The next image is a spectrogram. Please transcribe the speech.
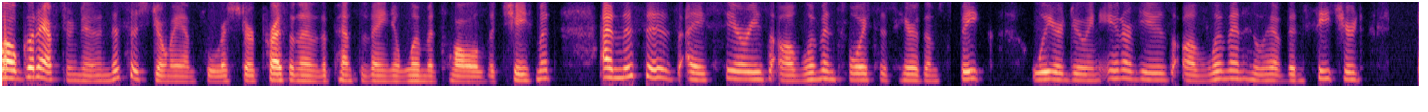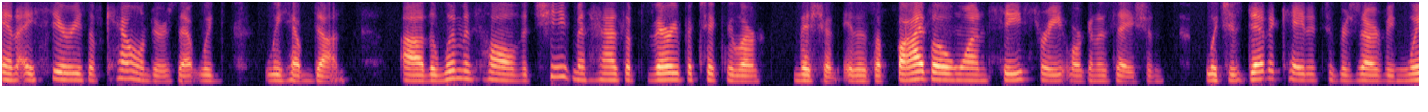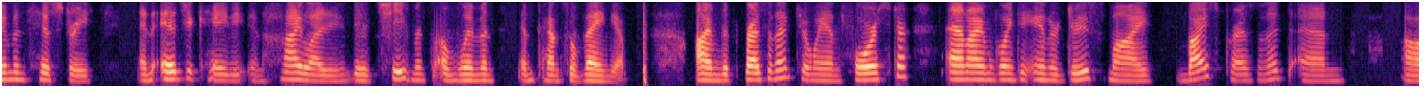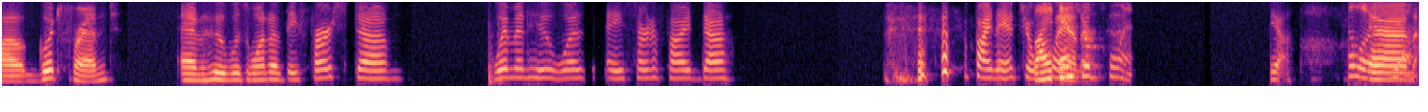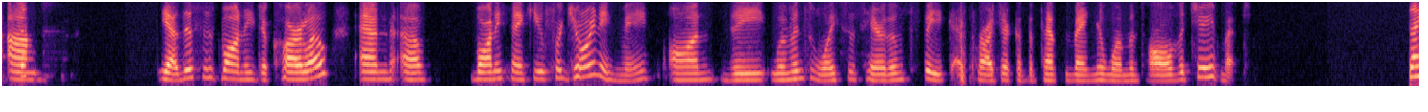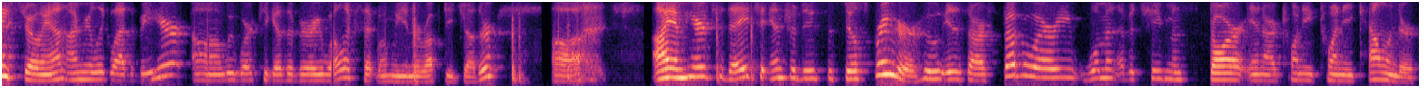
Well, good afternoon. This is JoAnn Forrester, President of the Pennsylvania Women's Hall of Achievement, and this is a series of Women's Voices Hear Them Speak. We are doing interviews of women who have been featured in a series of calendars that we we have done. Uh, the Women's Hall of Achievement has a very particular mission. It is a 501c3 organization which is dedicated to preserving women's history and educating and highlighting the achievements of women in Pennsylvania. I'm the president, JoAnn Forrester, and I'm going to introduce my vice president and uh, good friend, and who was one of the first uh, women who was a certified uh, financial, financial planner. plan. Yeah. Hello. And yeah. um, yeah, this is Bonnie DiCarlo, and uh, Bonnie, thank you for joining me on the Women's Voices Hear Them Speak, a project of the Pennsylvania Women's Hall of Achievement. Thanks, JoAnn. I'm really glad to be here. Uh, we work together very well, except when we interrupt each other. Uh, I am here today to introduce Cecile Springer, who is our February Woman of Achievement star in our 2020 calendar.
